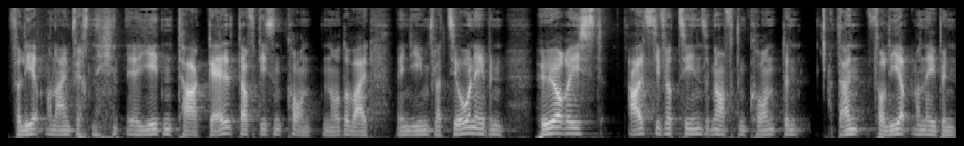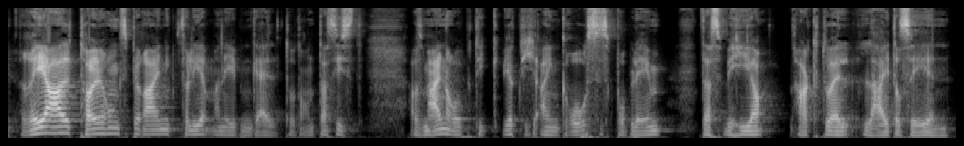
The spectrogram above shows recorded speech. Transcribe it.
verliert man einfach nicht äh, jeden Tag Geld auf diesen Konten, oder? Weil wenn die Inflation eben höher ist als die Verzinsung auf den Konten, dann verliert man eben real, teuerungsbereinigt, verliert man eben Geld, oder? Und das ist aus meiner Optik wirklich ein großes Problem, das wir hier aktuell leider sehen.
